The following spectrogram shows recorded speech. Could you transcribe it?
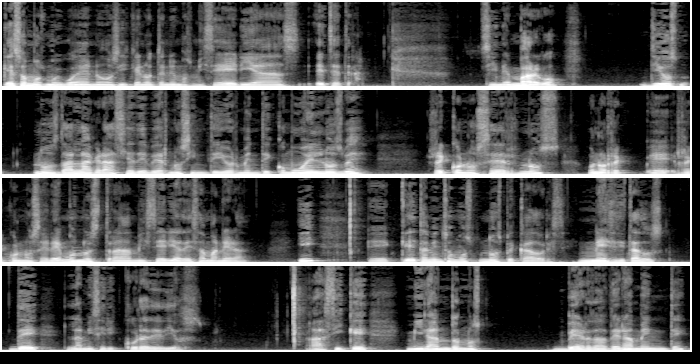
que somos muy buenos y que no tenemos miserias, etc. Sin embargo, Dios nos da la gracia de vernos interiormente como Él nos ve, reconocernos, bueno, eh, reconoceremos nuestra miseria de esa manera y eh, que también somos unos pecadores, necesitados de la misericordia de Dios. Así que mirándonos verdaderamente,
